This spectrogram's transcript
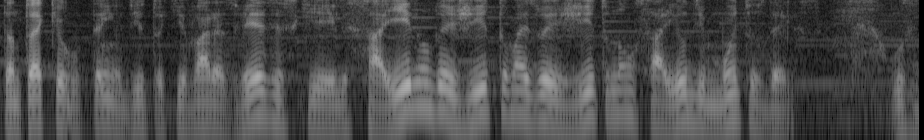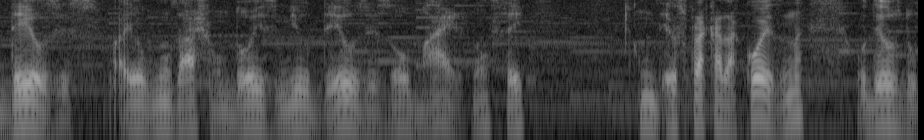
Tanto é que eu tenho dito aqui várias vezes que eles saíram do Egito, mas o Egito não saiu de muitos deles. Os deuses, aí alguns acham dois mil deuses ou mais, não sei. Um deus para cada coisa, né? O deus do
